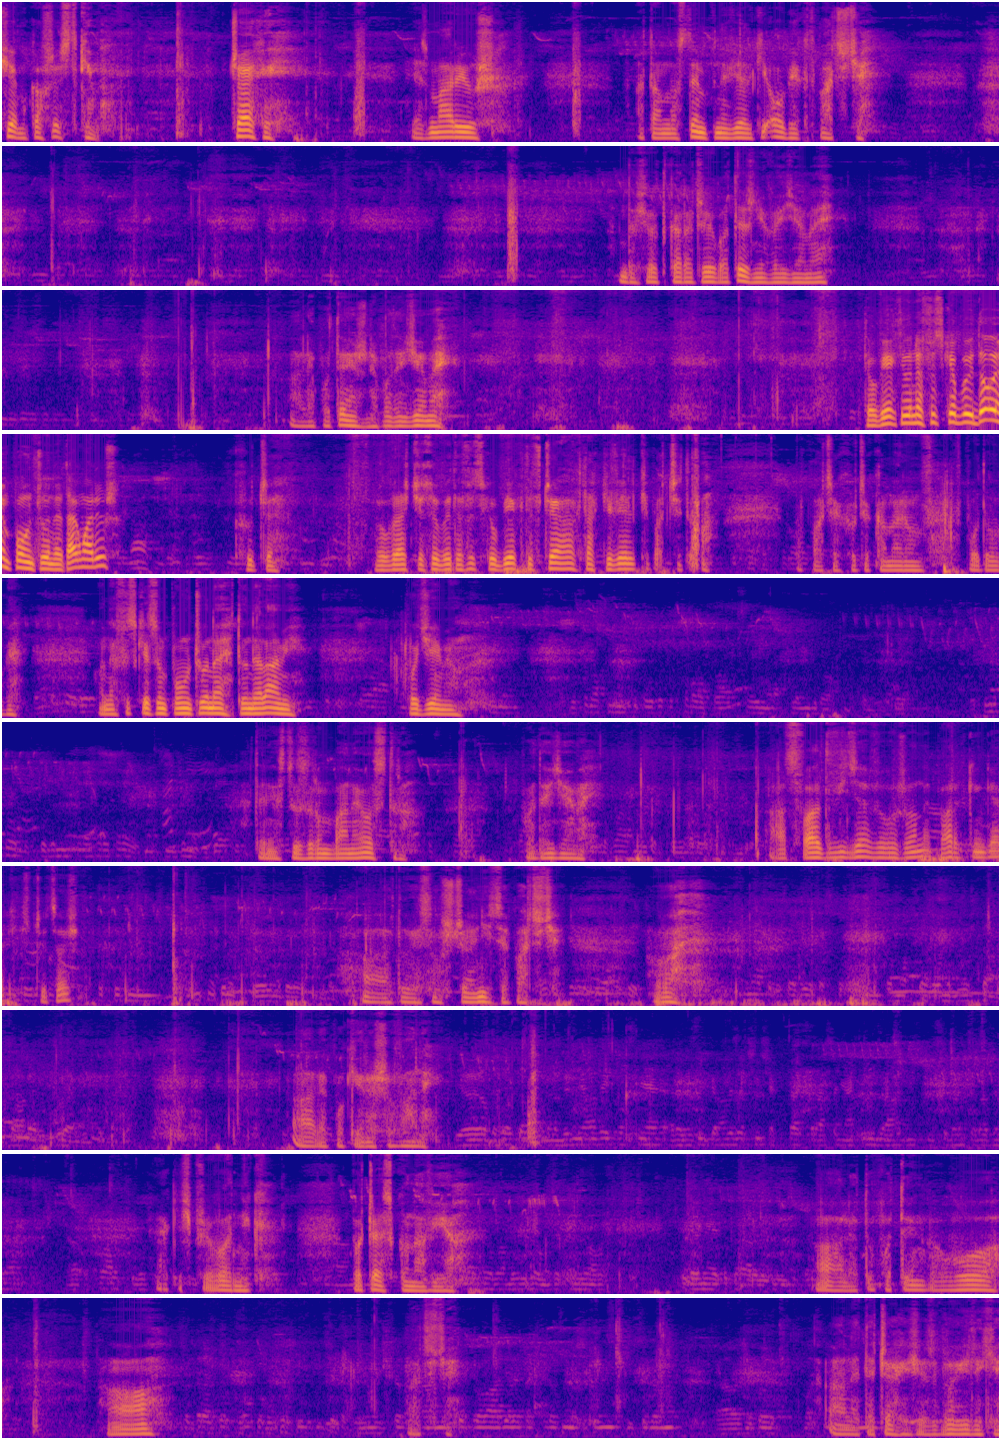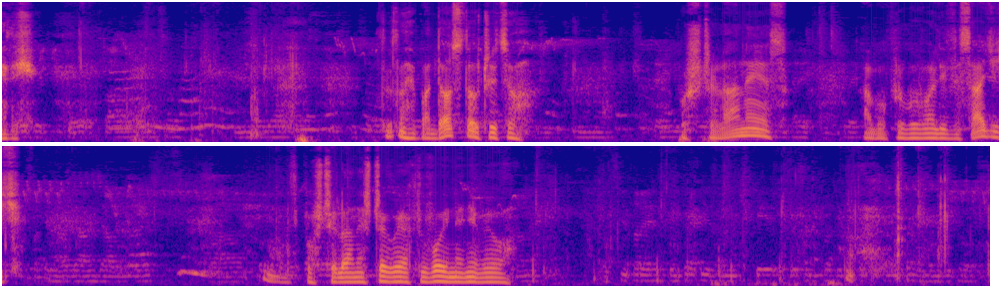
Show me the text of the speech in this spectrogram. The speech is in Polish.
Siemka wszystkim. Czechy. Jest Mariusz. A tam następny wielki obiekt, patrzcie. Do środka raczej chyba też nie wejdziemy. Ale potężne podejdziemy. Te obiekty one wszystkie były dołem połączone, tak Mariusz? Kurczę. Wyobraźcie sobie te wszystkie obiekty w Czechach, takie wielkie, patrzcie to. Popatrzę, chodzę kamerą w, w podłogę. One wszystkie są połączone tunelami pod ziemią. Ten jest tu zrąbany ostro. Podejdziemy. Asfalt widzę wyłożony, parking jakiś czy coś. A tu są szczelnice, patrzcie. O. Ale pokiereszowany. Jakiś przewodnik po czesku nawija. Ale tu potęga, ło. O. Patrzcie. Ale te Czechy się zbroili kiedyś. Tutaj chyba dostał, czy co? Poszczelany jest. Albo próbowali wysadzić. No, Poszczelane z czego, jak tu wojny nie było.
